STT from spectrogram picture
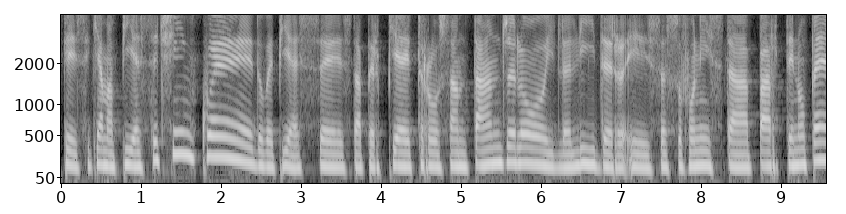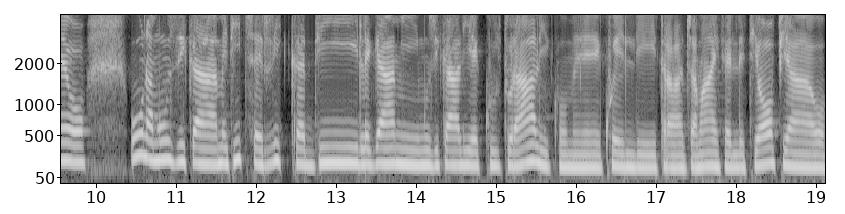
che si chiama PS5 dove PS sta per Pietro Sant'Angelo, il leader e sassofonista partenopeo, una musica meticcia e ricca di legami musicali e culturali come quelli tra la Giamaica e l'Etiopia o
